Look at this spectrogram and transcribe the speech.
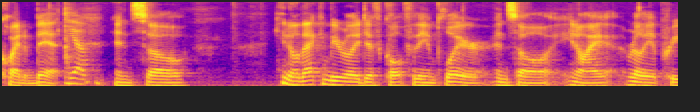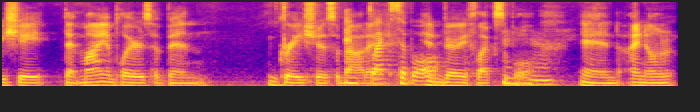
quite a bit. Yep. And so, you know, that can be really difficult for the employer. And so, you know, I really appreciate that my employers have been gracious about it flexible. and very flexible. Mm-hmm. And I know,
